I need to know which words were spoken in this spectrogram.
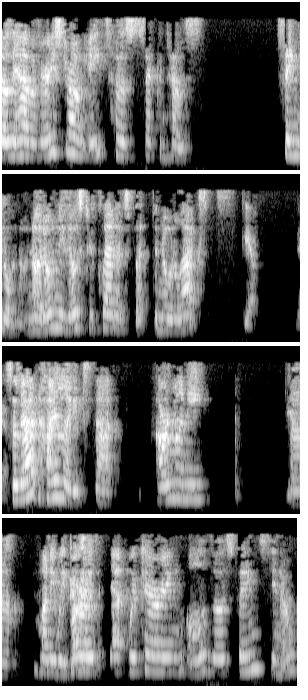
So they have a very strong eighth house, second house thing going on. Not only those two planets, but the nodal axis. Yeah. Yeah. So that highlights that our money, Yes. uh, money we borrow, the debt we're carrying, all of those things, you know.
